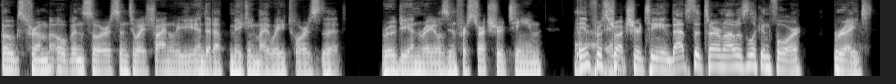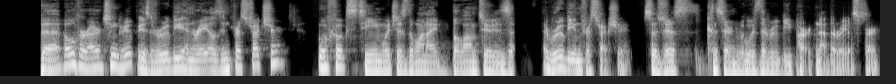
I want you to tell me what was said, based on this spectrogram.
folks from open source until I finally ended up making my way towards the Ruby and Rails infrastructure team. Uh, and- Infrastructure team. That's the term I was looking for. Right. The overarching group is Ruby and Rails infrastructure. Ufuk's team, which is the one I belong to, is Ruby infrastructure. So just concerned with the Ruby part, not the Rails part.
